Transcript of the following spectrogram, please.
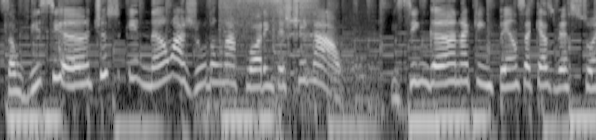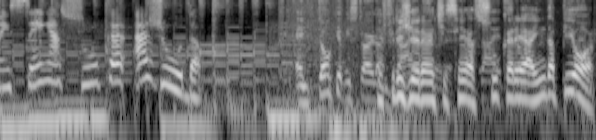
são viciantes e não ajudam na flora intestinal. E se engana quem pensa que as versões sem açúcar ajudam. Refrigerante sem açúcar é ainda pior.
